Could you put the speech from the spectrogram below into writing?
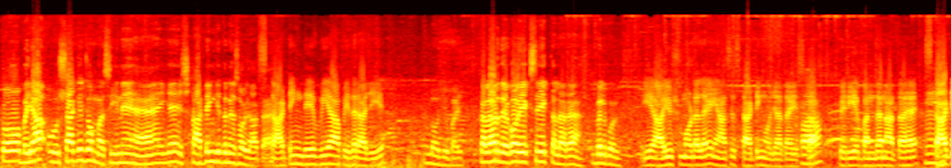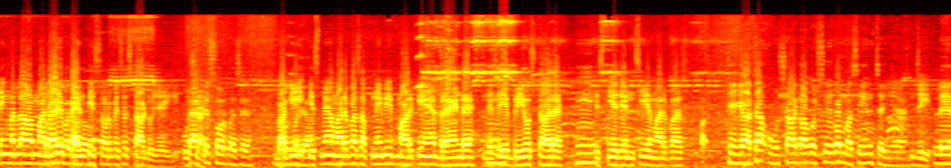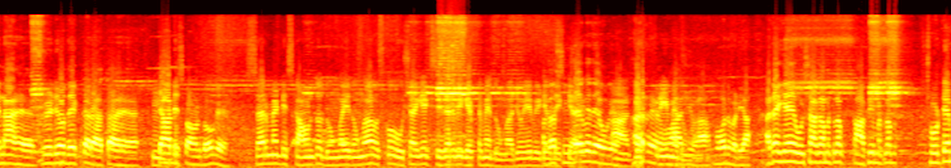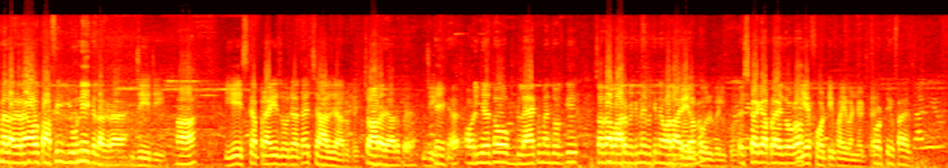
तो भैया उषा की जो मशीनें हैं ये स्टार्टिंग कितने से हो जाता है? स्टार्टिंग देव भैया आप इधर आ जाइए। लो जी भाई। कलर देखो एक से एक कलर है बिल्कुल। ये आयुष मॉडल है यहाँ से स्टार्टिंग हो जाता है इसका। हाँ। फिर ये बंधन आता है। स्टार्टिंग मतलब मान लीजिए पैंतीस सौ रुपये से स्टार्ट हो जाएगी पैंतीस सौ रुपए से। बाकी इसमें हमारे पास अपने भी मार्के हैं ब्रांड है जैसे ये ब्रियो स्टार है हम्म। इसकी एजेंसी है हमारे पास। ठीक है अच्छा उषा का कुछ को मशीन चाहिए। जी। लेना है वीडियो देख कर आता है। हम्म। क्या डिस्काउंट दोगे? सर मैं डिस्काउंट तो दूँगा ही दूँगा उसको उषा की एक सीजर भी गिफ्ट में दूँगा जो ये वीडियो अच्छा देख के सीजर भी दोगे? हाँ फ्री में दूँगा। बहुत बढ़िया। अच्छा ये उषा का मतलब काफ़ी मतलब छोटे में लग रहा है और काफ़ी यूनिक लग रहा है। जी जी। हाँ। ये इसका प्राइस हो जाता है चार हज़ार रूपए। चार हज़ार रूपए। ठीक है। और ये तो ब्लैक में जो कि सदाबार बिकने बिकने वाला आइटम बिल्कुल है। बिल्कुल इसका क्या प्राइस होगा? ये forty five hundred forty five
